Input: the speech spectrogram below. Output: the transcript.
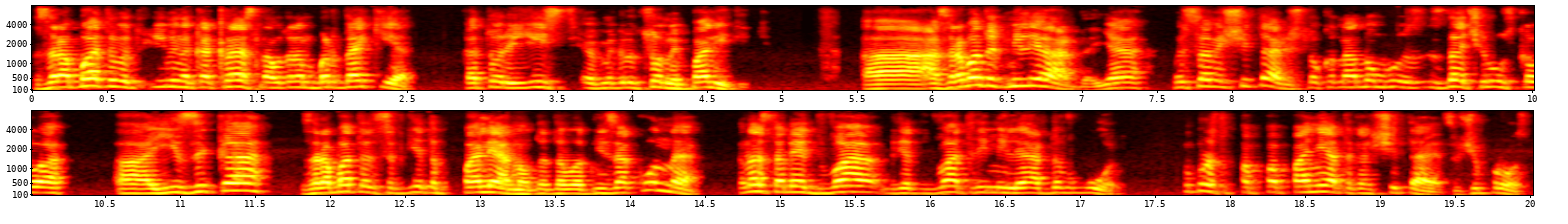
зарабатывают именно как раз на вот этом бардаке, который есть в миграционной политике. А, а зарабатывают миллиарды. Я, мы с вами считали, что только на одном сдаче русского а, языка зарабатывается где-то поляна вот эта вот незаконная, она составляет 2, где-то 2-3 миллиарда в год. Ну, просто понятно, как считается, очень просто.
